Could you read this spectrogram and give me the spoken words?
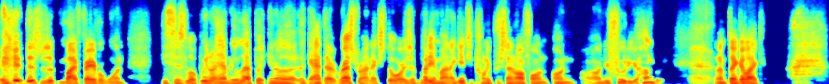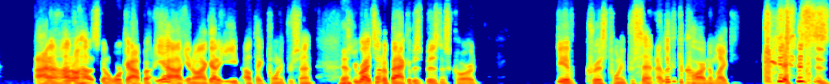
this is my favorite one. He says, "Look, we don't have any left, but you know the, the guy at the restaurant next door is a buddy of mine. I get you twenty percent off on on on your food. Are you hungry?" And I'm thinking like, ah, I don't I don't know how it's going to work out, but yeah, you know I got to eat. I'll take twenty percent. Yeah. He writes on the back of his business card, "Give Chris twenty percent." I look at the card and I'm like, "This is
